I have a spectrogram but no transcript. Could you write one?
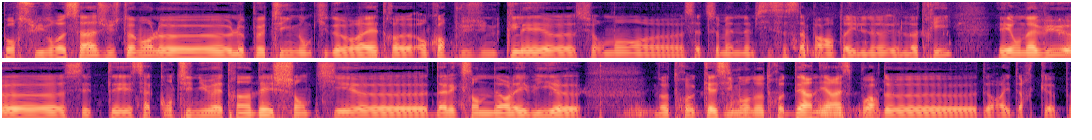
pour suivre ça. Justement, le, le, putting, donc, qui devrait être euh, encore plus une clé euh, sûrement euh, cette semaine, même si ça s'apparente à une, loterie. Et on a vu, c'était, ça continue à être un des chantiers d'Alexander Levy, notre quasiment notre dernier espoir de, de Ryder Cup,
